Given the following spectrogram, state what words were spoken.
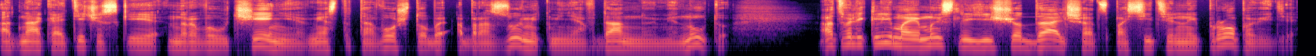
Однако отеческие нравоучения, вместо того, чтобы образумить меня в данную минуту, отвлекли мои мысли еще дальше от спасительной проповеди,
